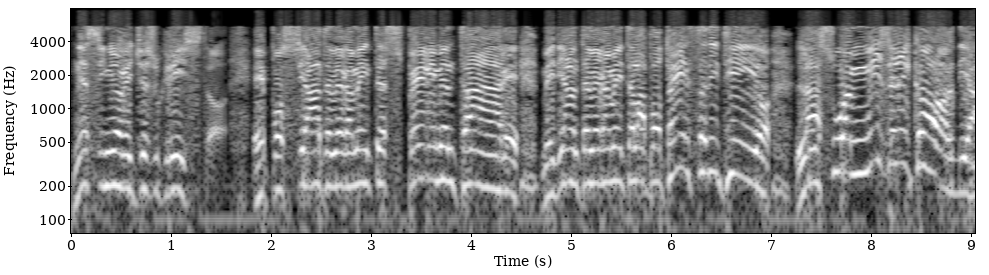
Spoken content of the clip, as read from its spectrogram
nel Signore Gesù Cristo e possiate veramente sperimentare, mediante veramente la potenza di Dio, la sua misericordia,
